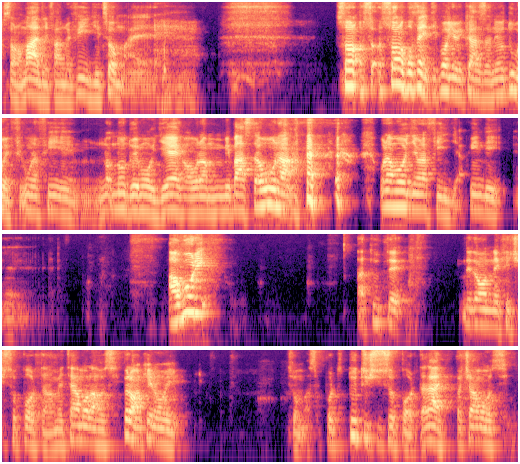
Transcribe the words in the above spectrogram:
Sono madri, fanno i figli, insomma... Eh sono, sono, potenti, poi io in casa ne ho due, una figlia, no, non due mogli, eh, una, mi basta una, una moglie e una figlia, quindi eh, auguri a tutte le donne che ci sopportano, mettiamola così, però anche noi, insomma, support- tutti ci sopportano, dai, facciamo così.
